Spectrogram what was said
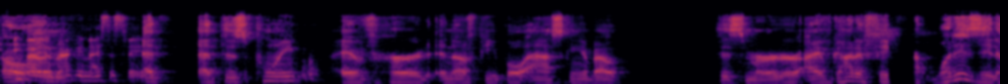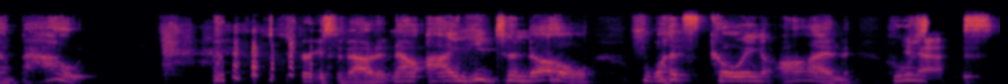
Oh, if I would recognize his face. At at this point, I have heard enough people asking about this murder. I've got to figure out what is it about. I'm curious about it now. I need to know what's going on. Who's Yeah. this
